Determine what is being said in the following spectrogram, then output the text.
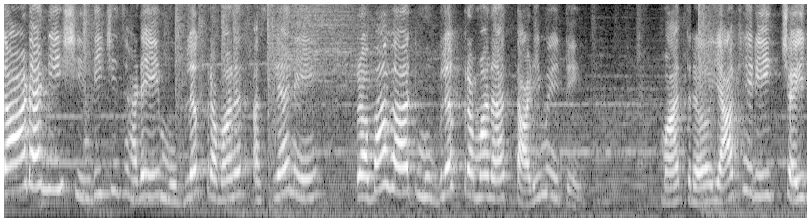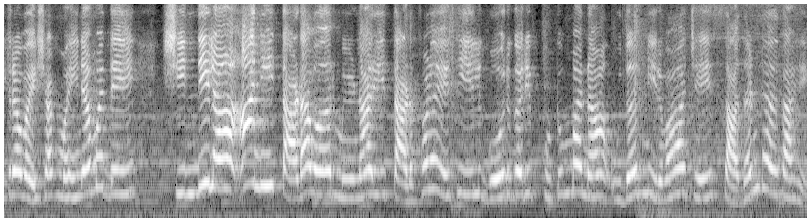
ताड आणि शिंदीची झाडे मुबलक प्रमाणात असल्याने प्रभागात मुबलक प्रमाणात ताडी मिळते. मात्र याखेरीज चैत्र वैशाख महिन्यामध्ये शिंदीला आणि ताडावर मिळणारी ताडफळ येथील गोरगरीब कुटुंबांना उदरनिर्वाहाचे साधन ठरत आहे.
